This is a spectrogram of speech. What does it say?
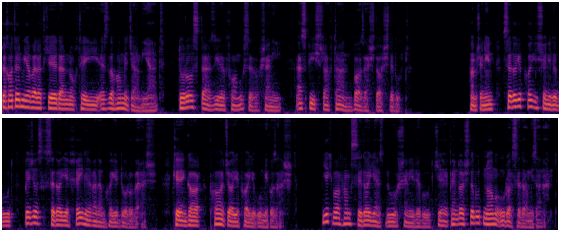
به خاطر میآورد که در نقطه ای ازدهام جمعیت درست در زیر فانوس روشنی از پیش رفتن بازش داشته بود. همچنین صدای پایی شنیده بود به جز صدای خیلی قدم های دور برش که انگار پا جای پای او میگذاشت. یک بار هم صدایی از دور شنیده بود که پنداشته بود نام او را صدا می‌زنند.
